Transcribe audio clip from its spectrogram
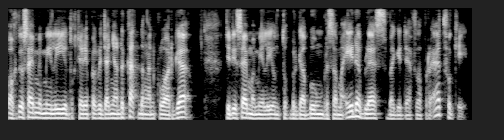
waktu itu saya memilih untuk cari pekerjaan yang dekat dengan keluarga jadi saya memilih untuk bergabung bersama AWS sebagai developer advocate.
